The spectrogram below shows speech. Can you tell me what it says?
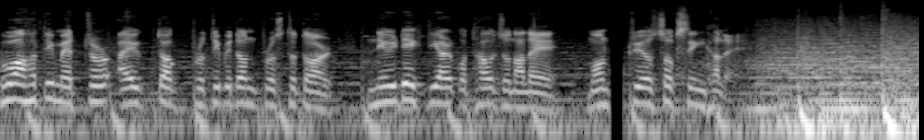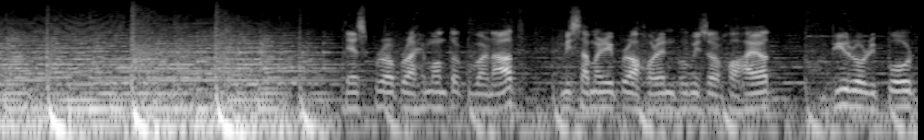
গুৱাহাটী মেট্ৰ'ৰ আয়ুক্তক প্ৰতিবেদন প্ৰস্তুতৰ নিৰ্দেশ দিয়াৰ কথাও জনালে মন্ত্ৰী অশোক সিংঘালে। তেজপুৰৰ পৰা হেমন্ত কুমাৰ নাথ মিছামাৰীৰ পৰা হৰেণ ভূমিজৰ সহায়ত bureau' report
